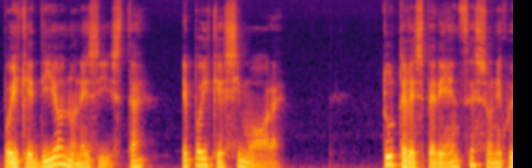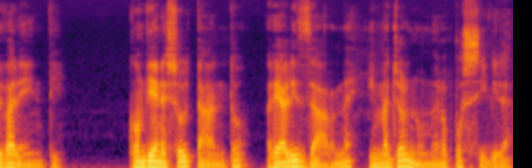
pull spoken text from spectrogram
poiché Dio non esiste e poiché si muore. Tutte le esperienze sono equivalenti. Conviene soltanto realizzarne il maggior numero possibile.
